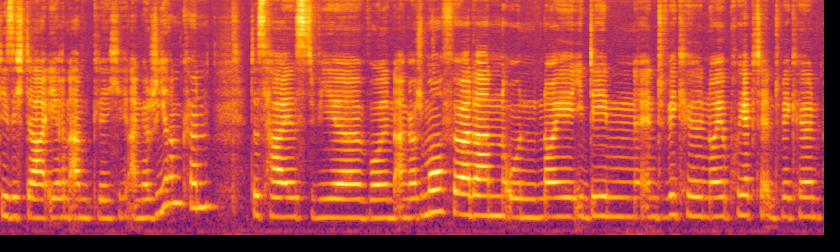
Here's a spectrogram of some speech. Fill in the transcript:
die sich da ehrenamtlich engagieren können. Das heißt, wir wollen Engagement fördern und neue Ideen entwickeln, neue Projekte entwickeln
